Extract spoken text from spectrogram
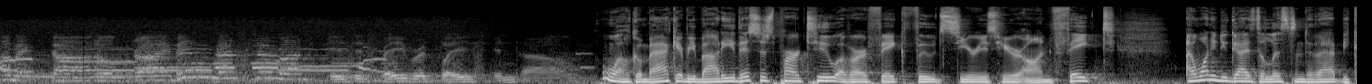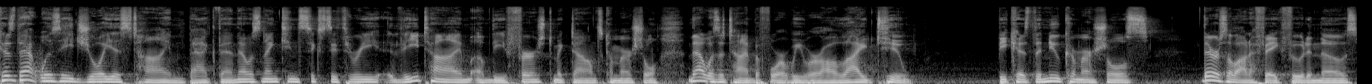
A McDonald's drive-in restaurant is his favorite place in town. Welcome back, everybody. This is part two of our fake food series here on Faked. I wanted you guys to listen to that because that was a joyous time back then. That was 1963, the time of the first McDonald's commercial. That was a time before we were all lied to because the new commercials, there's a lot of fake food in those.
